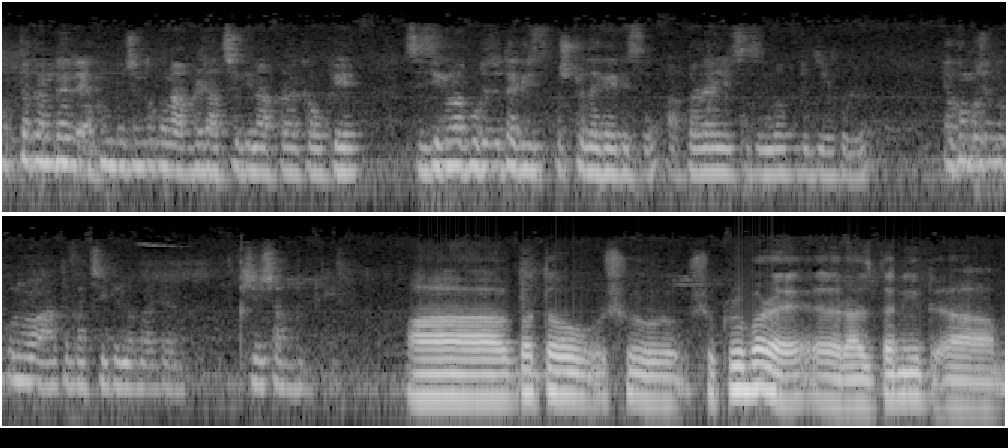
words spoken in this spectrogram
হত্যাকাণ্ডের এখন পর্যন্ত আপডেট আছে কিনা? আপনারা কাউকে সিসি ক্যামেরা ফুটেজে তাকে স্পষ্ট দেখা গেছে আপনারা এই সিসি ক্যামেরা ফুটেজ করলে? এখন পর্যন্ত আছে কিনা বা এটা শেষ আপডেট গত শুক্রবারে রাজধানীর আম,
